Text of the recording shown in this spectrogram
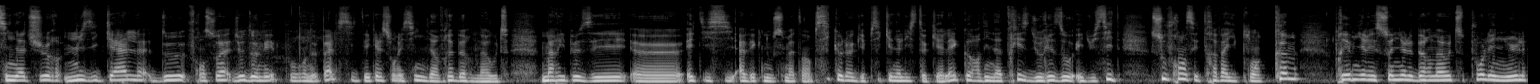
signature musicale de François Dieudonné, pour ne pas le citer. Quels sont les signes d'un vrai burn-out? Marie Pesé euh, est ici avec nous ce matin, psychologue et psychanalyste qu'elle est, coordinatrice du réseau et du site souffrance et travail.com. Prévenir et soigner le burn-out pour les nuls,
